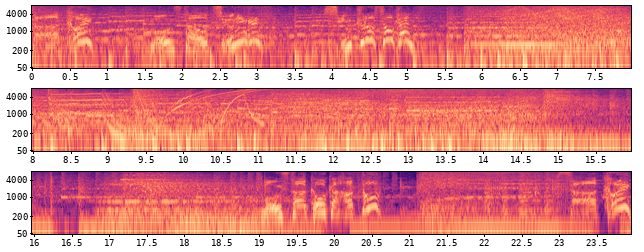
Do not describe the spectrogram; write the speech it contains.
さあ来い！モンスターをチューニング！シンクロ召喚！モンスター効果発動さあ来い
